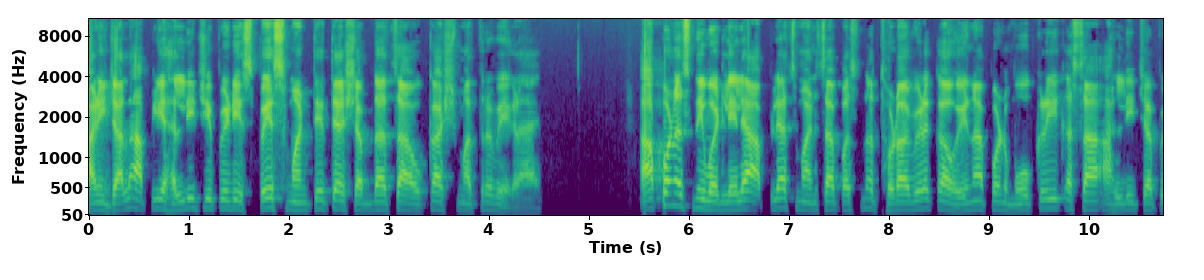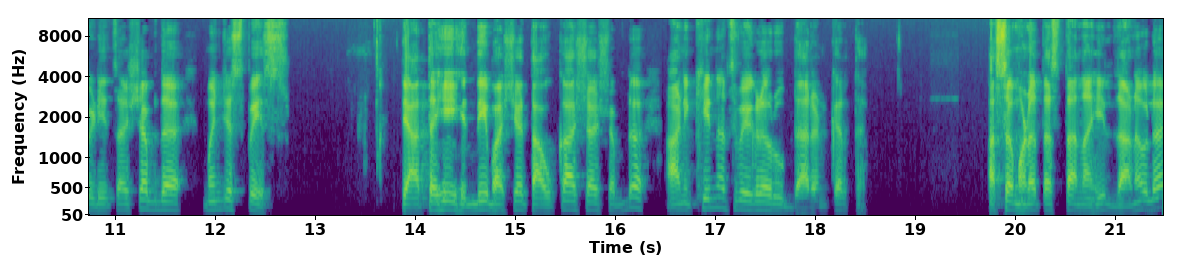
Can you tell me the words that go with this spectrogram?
आणि ज्याला आपली हल्लीची पिढी स्पेस म्हणते त्या शब्दाचा अवकाश मात्र वेगळा आहे. आपणच निवडलेल्या आपल्याच माणसापासून थोडा वेळ का होईना पण मोकळी कसा हल्लीच्या पिढीचा शब्द म्हणजे स्पेस त्यातही हिंदी भाषेत अवकाश हा शब्द आणखीनच वेगळं रूप धारण करतं. असं म्हणत असतानाही जाणवलं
